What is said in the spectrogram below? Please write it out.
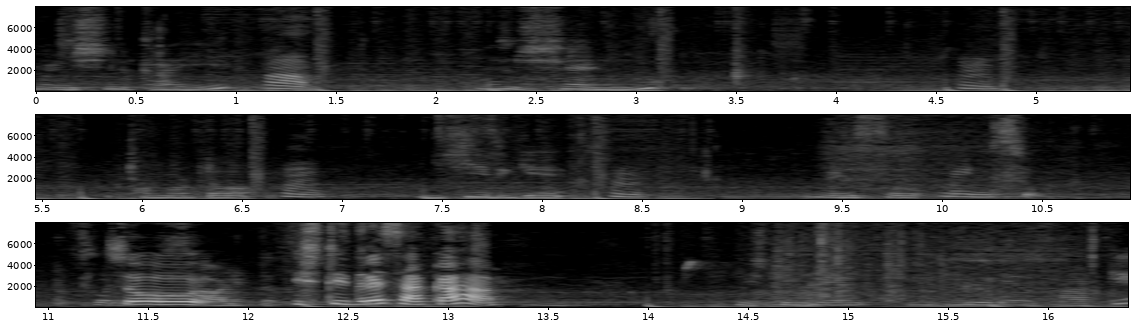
ಮೆಣಸಿನ್ಕಾಯಿ ಹಾಂ. ಹುಣಸೆಹಣ್ಣು ಹ್ಞೂ ಟೊಮೊಟೊ ಹ್ಞೂ ಜೀರಿಗೆ ಹ್ಞೂ ಮೆಣಸು. ಮೆಣಸು. ಸೊ ಇಷ್ಟಿದ್ರೆ ಸಾಕಾ? ಇಷ್ಟು ಇಂಗ್ರೀಡಿಯೆಂಟ್ ಇಂಗ್ರೀಡಿಯೆಂಟ್ಸ್ ಹಾಕಿ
